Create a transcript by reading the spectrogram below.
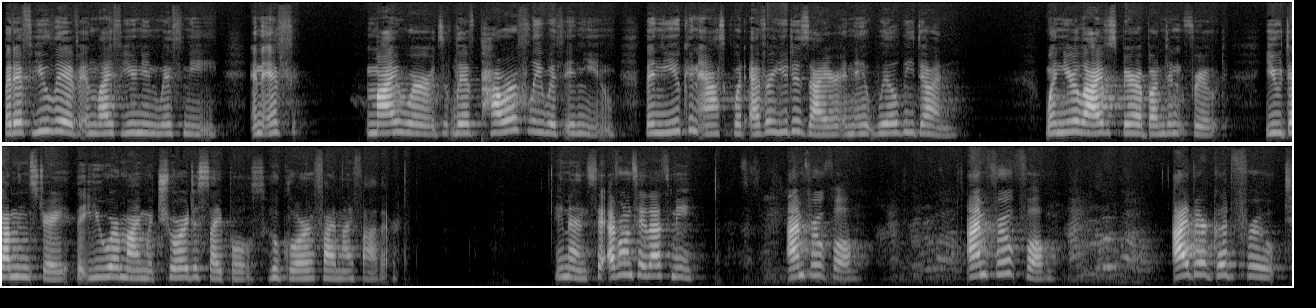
But if you live in life union with me, and if my words live powerfully within you, then you can ask whatever you desire, and it will be done. When your lives bear abundant fruit, you demonstrate that you are my mature disciples who glorify my Father. Amen. Say, everyone say, That's me. I'm fruitful. I'm fruitful. I bear good fruit.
